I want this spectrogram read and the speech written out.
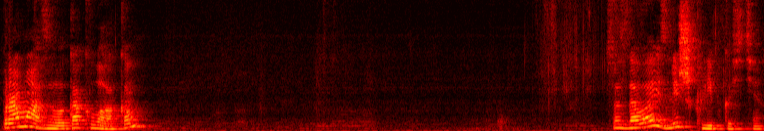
Промазала как лаком. Создала излишек липкости.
